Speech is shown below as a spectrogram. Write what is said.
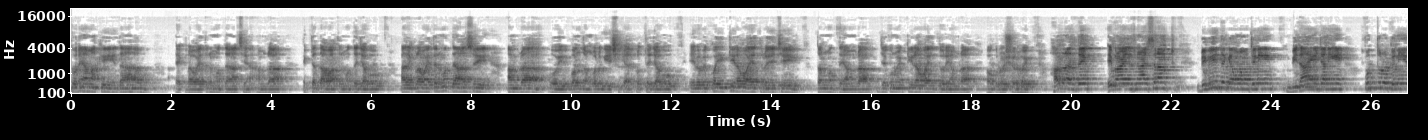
করে আমাকে দাও। এক রাওয়ায়তের মধ্যে আছে, আমরা একটা দাওয়াতের মধ্যে যাব। আর এক রাওয়ায়তের মধ্যে আছে, আমরা ওই বন জঙ্গল গিয়ে শিকার করতে যাব। এভাবে কয়েকটি রাওয়ায়ত রয়েছে। তার মধ্যে আমরা যে কোনো একটি রাওয়ায়ত ধরে আমরা অগ্রসর হই। হজরত ইব্রাহিম ইসলাম বিবি থেকে অনুমতি নিয়ে বিদায় জানিয়ে পুত্রকে নিয়ে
